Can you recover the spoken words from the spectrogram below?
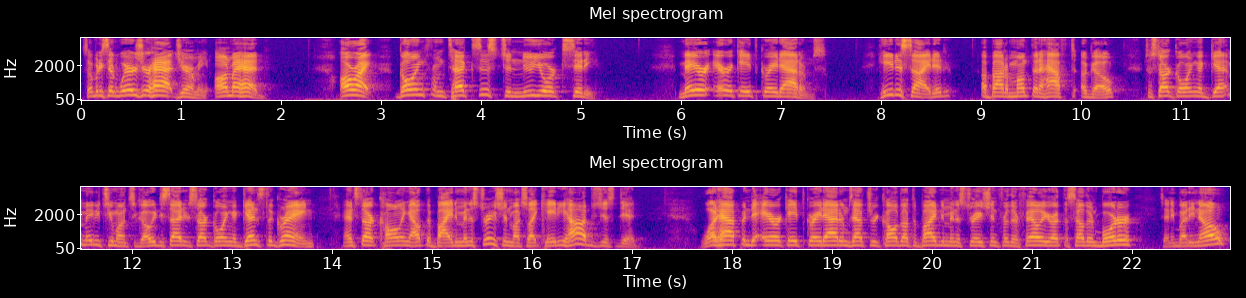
Somebody said, Where's your hat, Jeremy? On my head. All right, going from Texas to New York City. Mayor Eric Eighth Grade Adams, he decided about a month and a half ago to start going again, maybe two months ago, he decided to start going against the grain and start calling out the Biden administration, much like Katie Hobbs just did. What happened to Eric Eighth Grade Adams after he called out the Biden administration for their failure at the southern border? Does anybody know?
